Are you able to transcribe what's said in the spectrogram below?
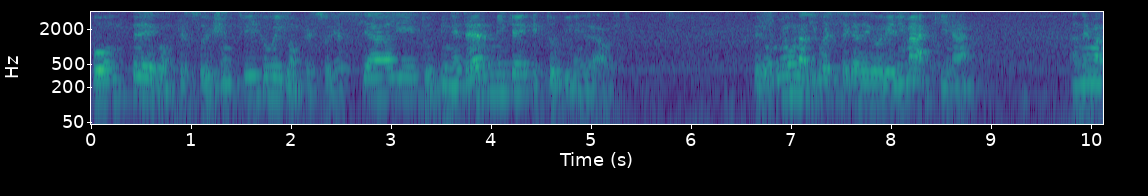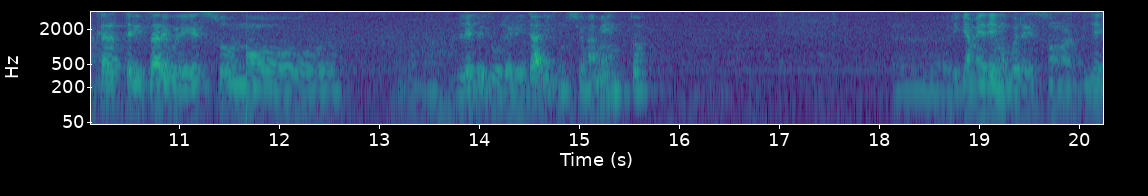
pompe, compressori centrifughi, compressori assiali, turbine termiche e turbine idrauliche. Per ognuna di queste categorie di macchina andremo a caratterizzare quelle che sono le peculiarità di funzionamento richiameremo quelle che sono le,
